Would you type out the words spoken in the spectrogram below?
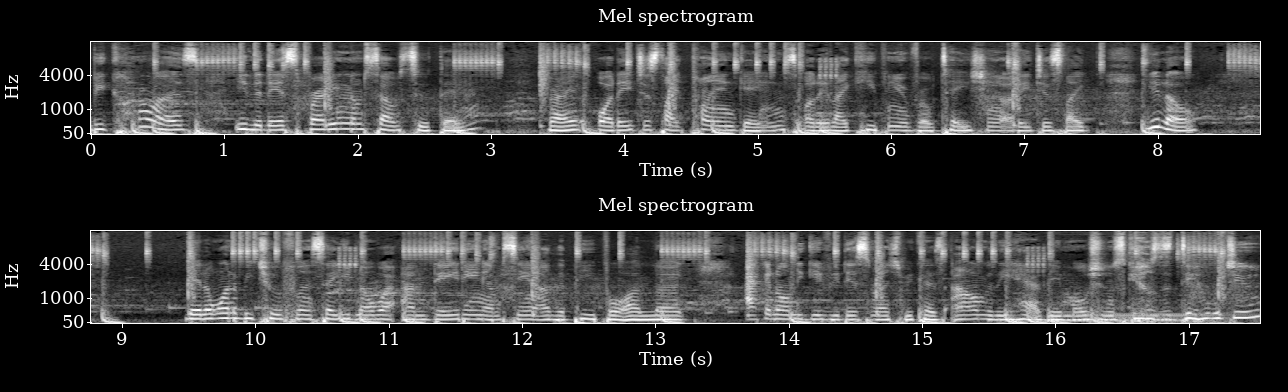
because either they're spreading themselves too thin, right, or they just like playing games, or they like keeping your rotation, or they just like, you know, they don't want to be truthful and say, you know what, I'm dating, I'm seeing other people, or look, can only give you this much because I don't really have the emotional skills to deal with you.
